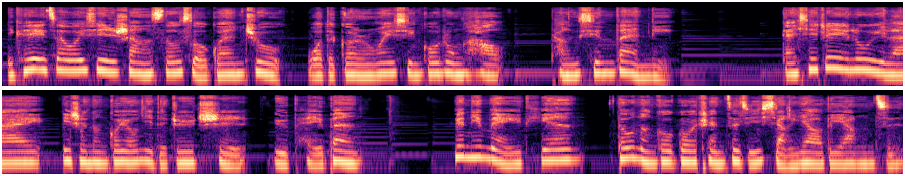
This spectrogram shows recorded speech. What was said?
你可以在微信上搜索关注我的个人微信公众号“唐心伴你”。感谢这一路以来一直能够有你的支持与陪伴，愿你每一天都能够过成自己想要的样子。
